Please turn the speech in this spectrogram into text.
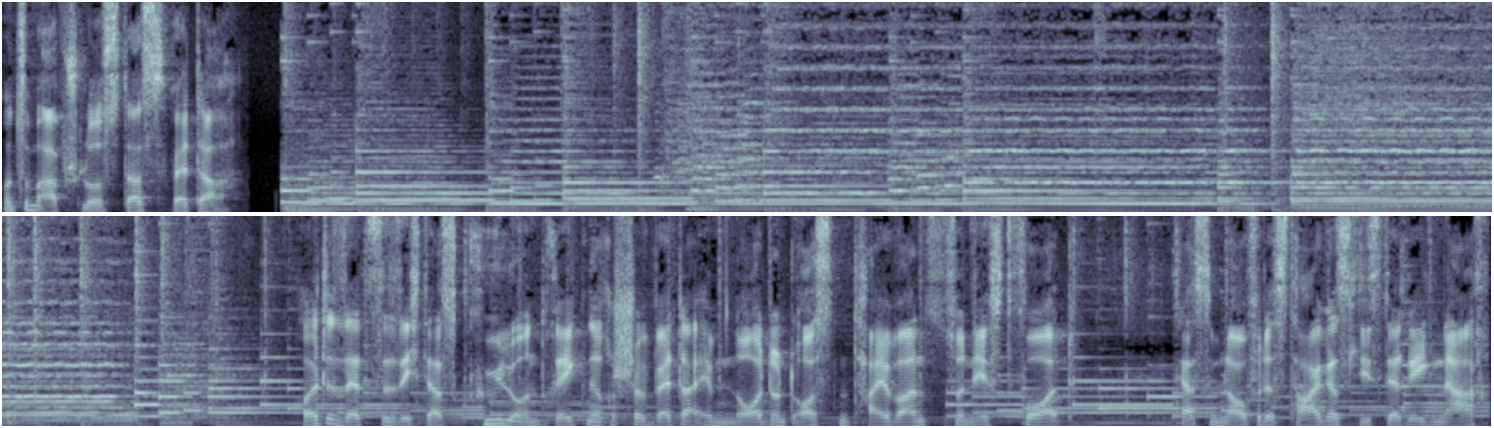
Und zum Abschluss das Wetter. Heute setzte sich das kühle und regnerische Wetter im Norden und Osten Taiwans zunächst fort. Erst im Laufe des Tages ließ der Regen nach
